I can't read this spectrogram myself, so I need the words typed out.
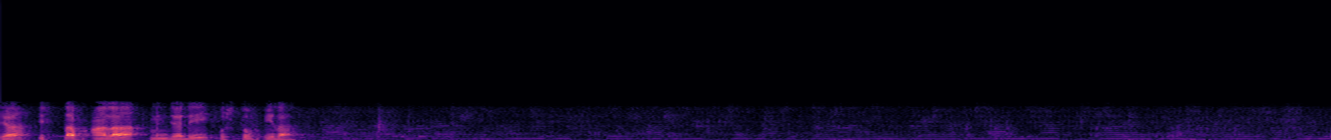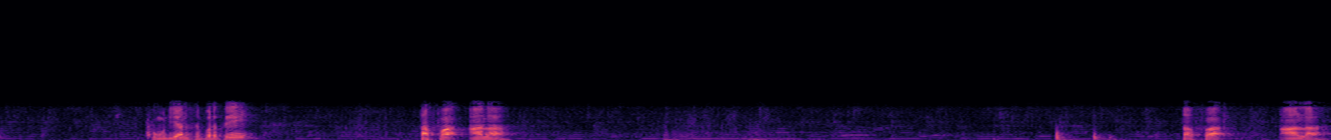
ya istaf ala menjadi ustuf ilah Kemudian seperti tafa'ala. Tafa'ala.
